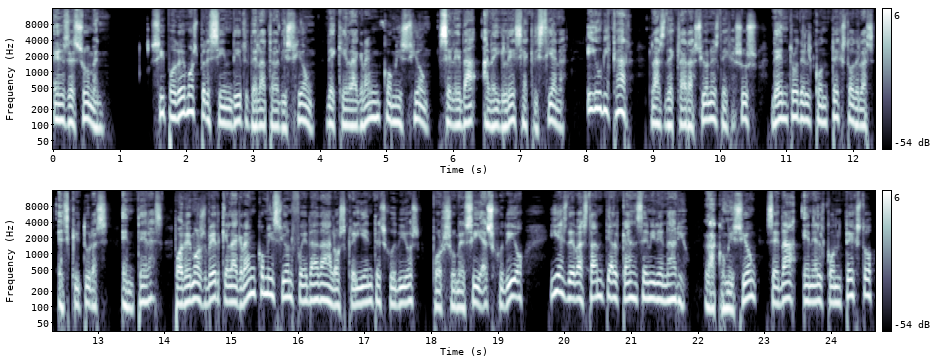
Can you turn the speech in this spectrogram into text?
En resumen, si podemos prescindir de la tradición de que la gran comisión se le da a la iglesia cristiana y ubicar las declaraciones de Jesús dentro del contexto de las escrituras enteras, podemos ver que la gran comisión fue dada a los creyentes judíos por su Mesías judío y es de bastante alcance milenario. La comisión se da en el contexto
